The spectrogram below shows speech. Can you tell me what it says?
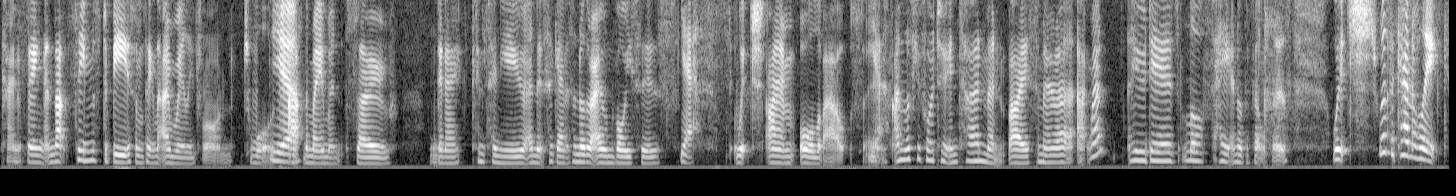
kind of thing, and that seems to be something that I'm really drawn towards Yeah. at the moment. So I'm gonna continue, and it's again, it's another own voices, Yes. which I am all about. So Yeah. I'm looking forward to Internment by Samira Ahmed, who did Love, Hate, and Other Filters, which was a kind of like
